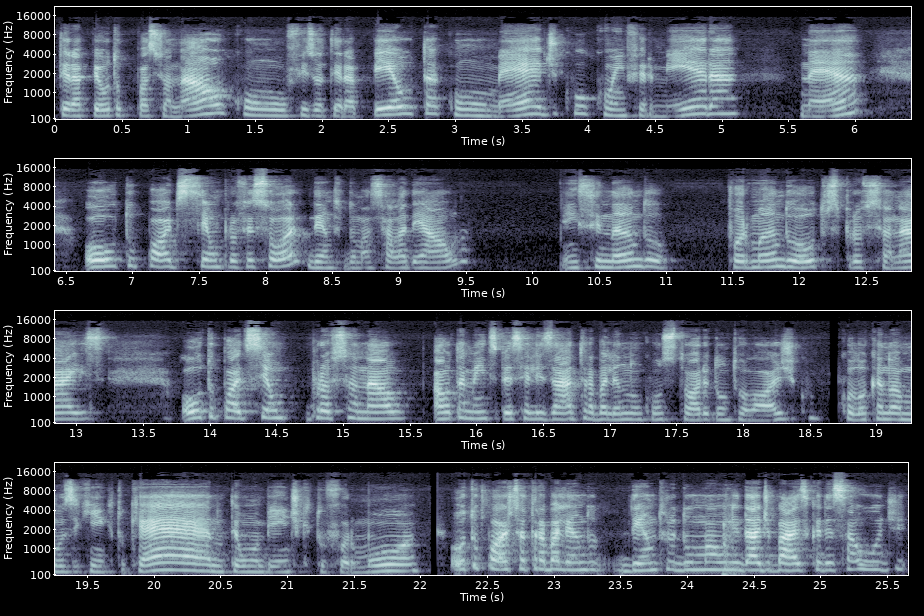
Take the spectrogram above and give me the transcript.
terapeuta ocupacional, com o fisioterapeuta, com o médico, com a enfermeira, né? Ou tu pode ser um professor dentro de uma sala de aula, ensinando, formando outros profissionais, ou tu pode ser um profissional altamente especializado, trabalhando num consultório odontológico, colocando a musiquinha que tu quer, no teu ambiente que tu formou, ou tu pode estar trabalhando dentro de uma unidade básica de saúde,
